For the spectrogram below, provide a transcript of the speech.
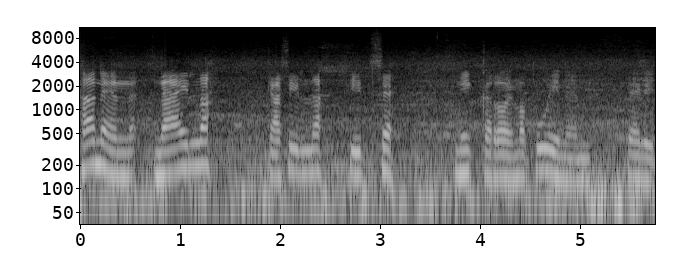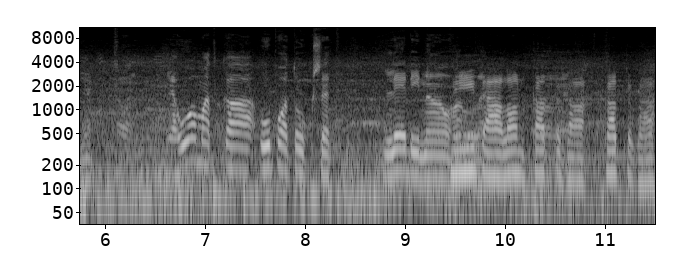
hänen näillä käsillä itse nikkaroima puinen peline. Ja huomatkaa upotukset ledinauhalle. Niin täällä on, kattokaa, kattokaa.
